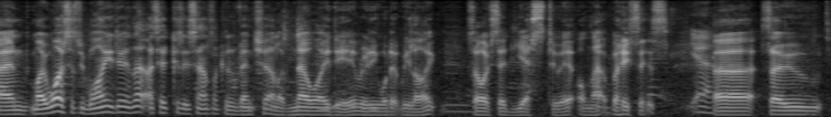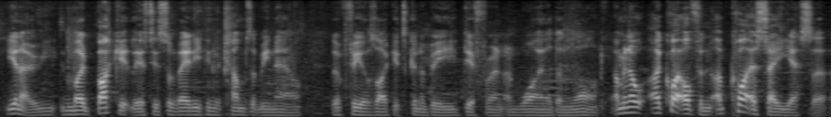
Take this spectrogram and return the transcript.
And my wife says to me, "Why are you doing that?" I said, "Because it sounds like an adventure, and I've no idea really what it'd be like." Mm. So I've said yes to it on that basis. Yeah. Uh, so you know, my bucket list is sort of anything that comes at me now that feels like it's going to be different and wild and long. I mean, I, I quite often I'm quite a say yeser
